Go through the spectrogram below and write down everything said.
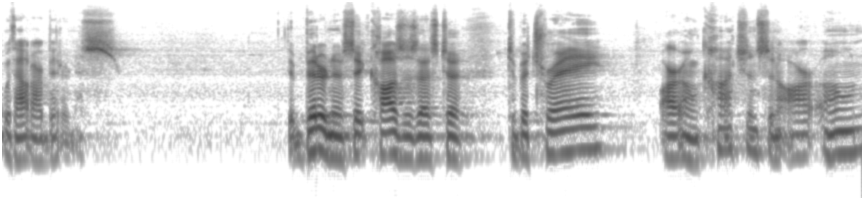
without our bitterness. The bitterness, it causes us to to betray our own conscience and our own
